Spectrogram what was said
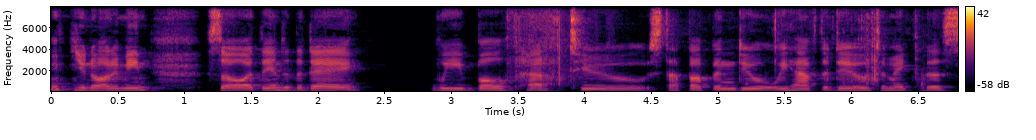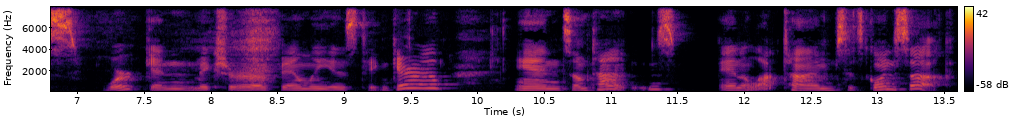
you know what I mean? So at the end of the day, we both have to step up and do what we have to do to make this work and make sure our family is taken care of. And sometimes, and a lot of times, it's going to suck.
